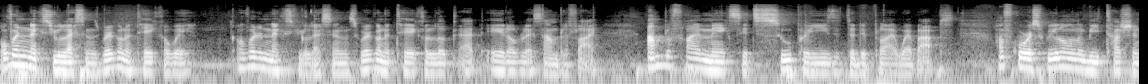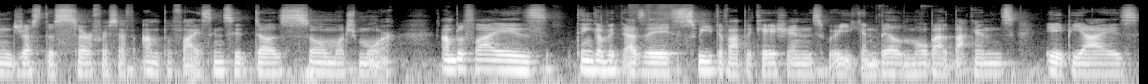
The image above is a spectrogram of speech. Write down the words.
Over the next few lessons, we're going to take away, over the next few lessons, we're going to take a look at AWS Amplify. Amplify makes it super easy to deploy web apps. Of course, we'll only be touching just the surface of Amplify since it does so much more. Amplify is, think of it as a suite of applications where you can build mobile backends, APIs,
